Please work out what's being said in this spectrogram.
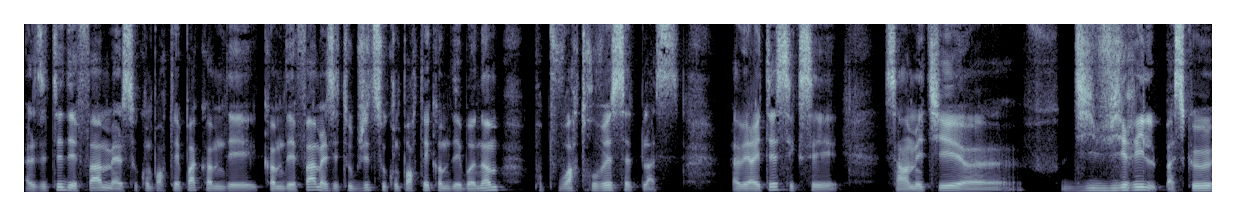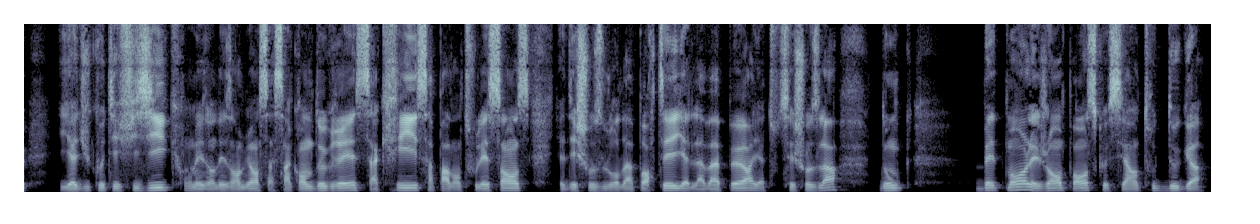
Elles étaient des femmes, mais elles se comportaient pas comme des comme des femmes. Elles étaient obligées de se comporter comme des bonhommes pour pouvoir trouver cette place. La vérité, c'est que c'est c'est un métier euh, dit viril parce que il y a du côté physique, on est dans des ambiances à 50 degrés, ça crie, ça part dans tous les sens, il y a des choses lourdes à porter, il y a de la vapeur, il y a toutes ces choses-là. Donc, bêtement, les gens pensent que c'est un truc de gars.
